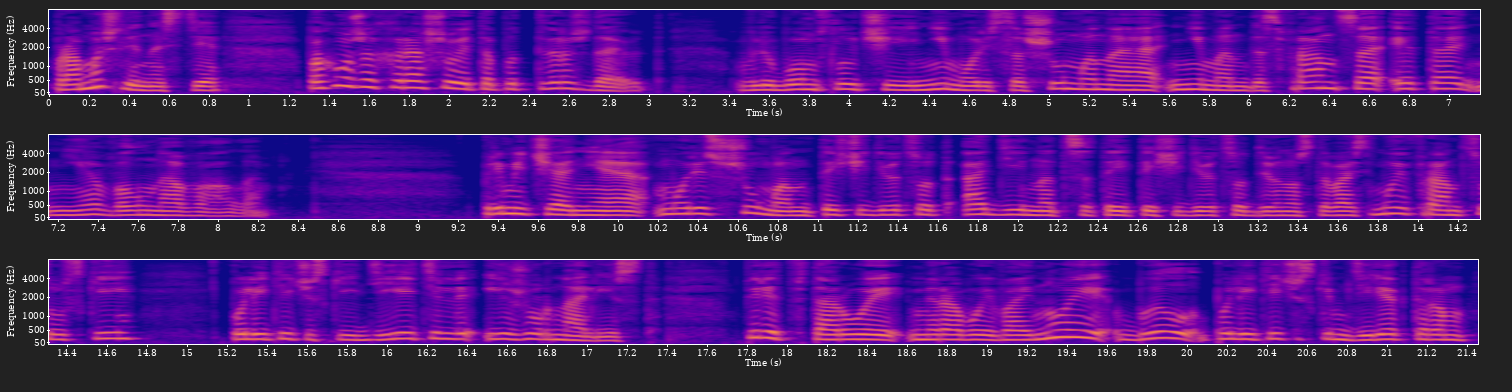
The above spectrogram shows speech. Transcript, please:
промышленности, похоже, хорошо это подтверждают. В любом случае, ни Мориса Шумана, ни Мендес Франца это не волновало. Примечание. Морис Шуман, 1911-1998, французский политический деятель и журналист – перед Второй мировой войной был политическим директором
